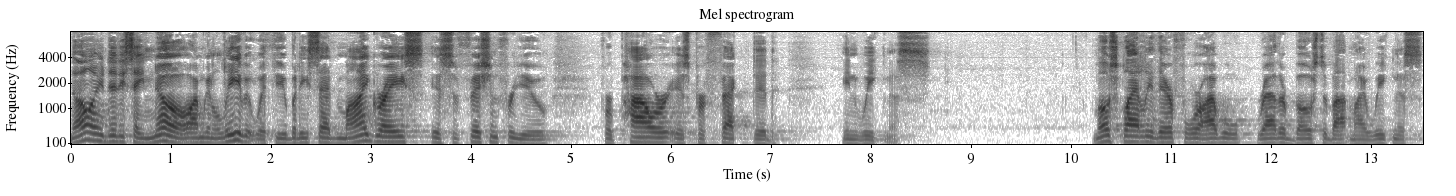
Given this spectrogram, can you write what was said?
Not only did he say, No, I'm going to leave it with you, but he said, My grace is sufficient for you, for power is perfected in weakness. Most gladly, therefore, I will rather boast about my weakness,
